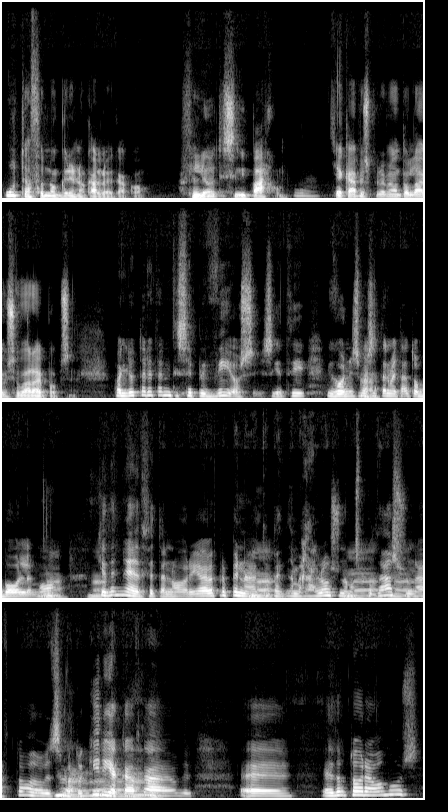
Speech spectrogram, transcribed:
Ούτε αυτόν τον κρίνω καλό ή κακό. Λέω ότι συνεπάρχουν. Ναι. Και κάποιος πρέπει να το λάβει σοβαρά υπόψη. Παλιότερα ήταν της επιβίωσης, γιατί οι γονείς μας Ναι. ήταν μετά τον πόλεμο Ναι, ναι. και δεν έθεταν όρια. Έπρεπε να, Ναι. τα παιδιά να μεγαλώσουν, να Ναι, σπουδάσουν ναι. αυτό, ναι, Σαββατοκύριακα ναι, ναι, αυτά. Ε, εδώ τώρα όμως.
